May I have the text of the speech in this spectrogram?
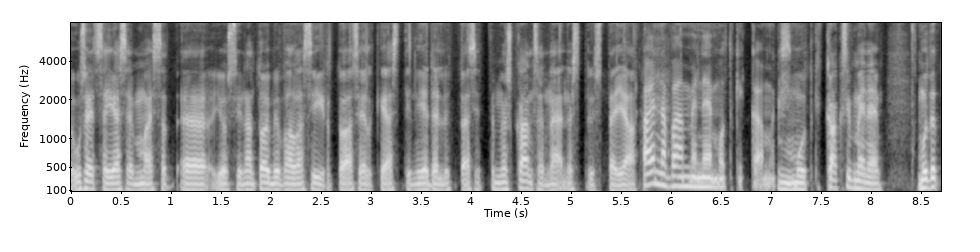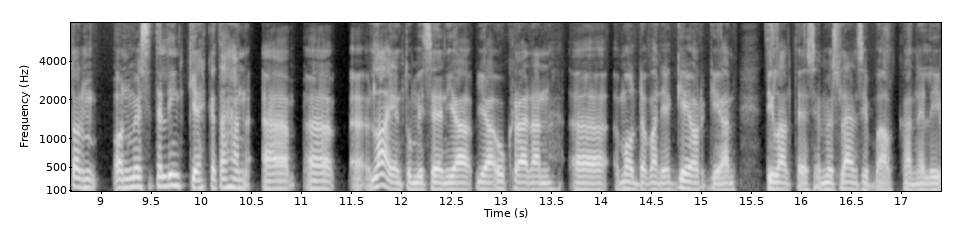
useissa jäsenmaissa, jos siinä on toimivallan siirtoa selkeästi, niin edellyttää sitten myös kansanäänestystä. Ja Aina vaan menee mutkikkaammaksi. Mutkikkaksi menee. Mutta on, on myös sitten linkki ehkä tähän ää, ää, laajentumiseen ja, ja Ukrainan, ää, Moldovan ja Georgian tilanteeseen myös Länsi-Balkan. Eli,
